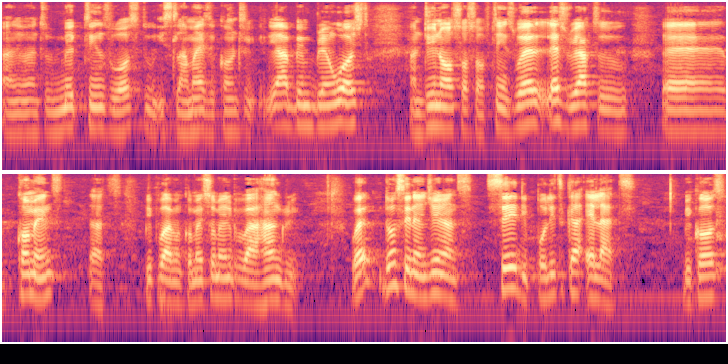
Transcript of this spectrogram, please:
and, and to make things worse to Islamize the country. They have been brainwashed and doing all sorts of things. Well, let's react to uh, comments that people have been commenting. So many people are hungry. Well, don't say Nigerians, say the political elite because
